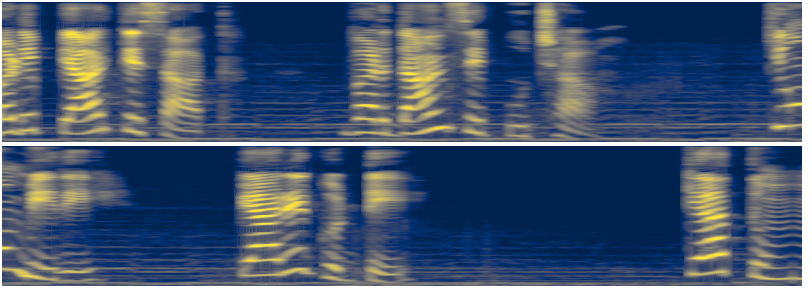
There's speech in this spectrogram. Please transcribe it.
बड़े प्यार के साथ वरदान से पूछा, क्यों मेरे प्यारे गुड्डे, क्या तुम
